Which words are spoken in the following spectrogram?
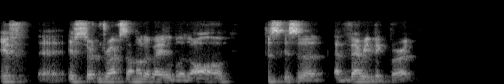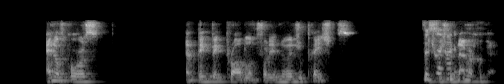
if uh, if certain drugs are not available at all, this is a, a very big burden. And of course, a big, big problem for the individual patients. So which we should never forget.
